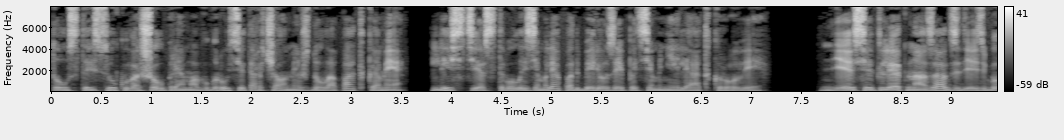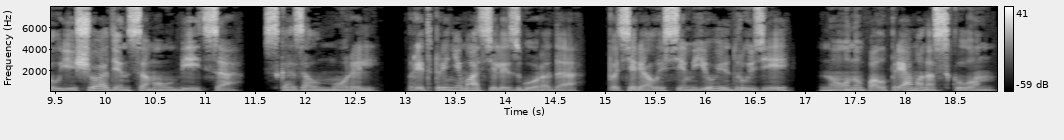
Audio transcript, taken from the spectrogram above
Толстый сук вошел прямо в грудь и торчал между лопатками. Листья, ствол и земля под березой потемнели от крови. «Десять лет назад здесь был еще один самоубийца», — сказал Морель. «Предприниматель из города. Потерял и семью, и друзей, но он упал прямо на склон.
